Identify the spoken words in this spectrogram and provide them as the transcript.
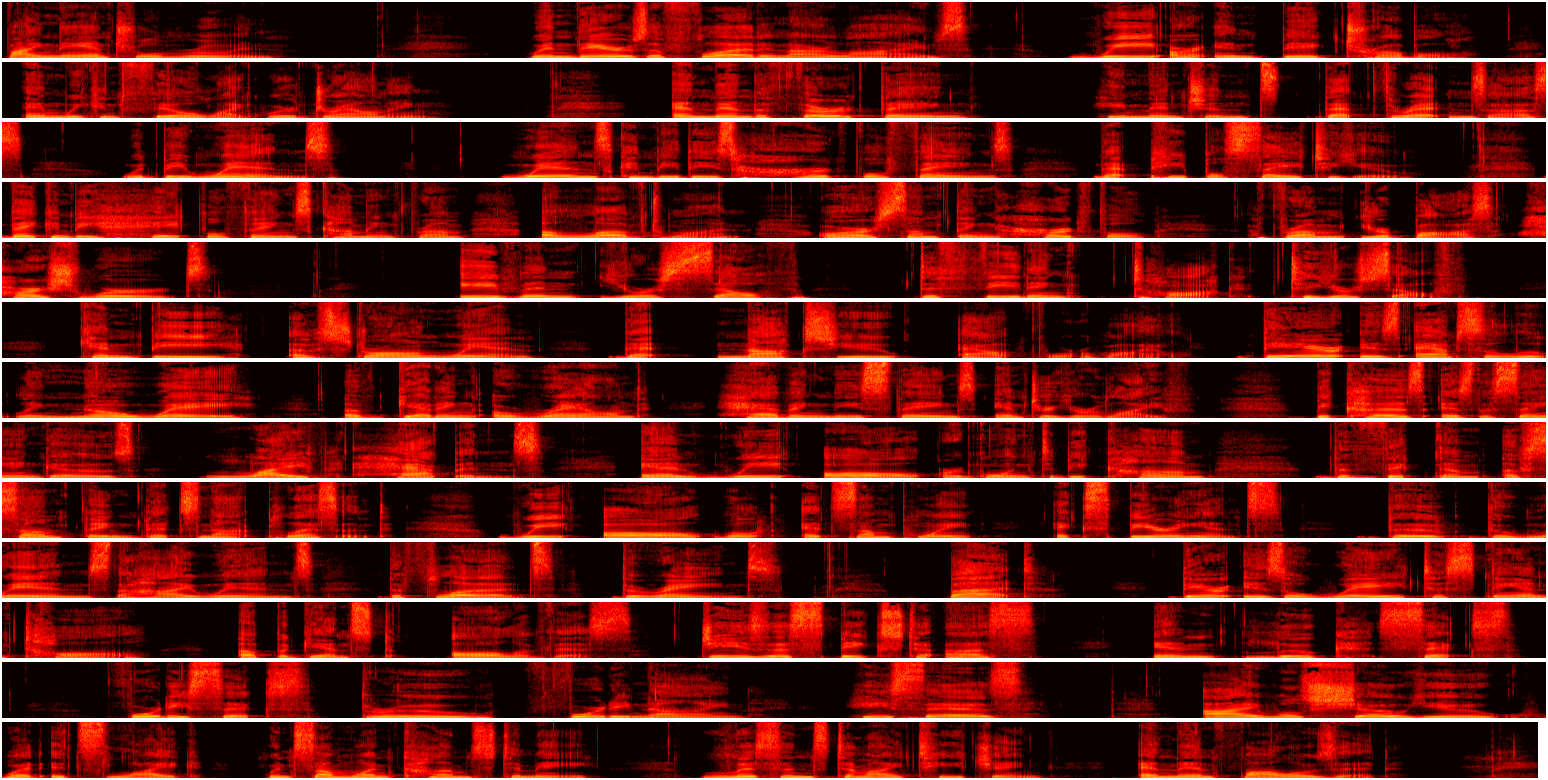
financial ruin. When there's a flood in our lives, we are in big trouble and we can feel like we're drowning. And then the third thing he mentions that threatens us would be winds. Winds can be these hurtful things that people say to you. They can be hateful things coming from a loved one or something hurtful from your boss, harsh words, even your self defeating talk to yourself can be a strong wind that knocks you out for a while. There is absolutely no way of getting around having these things enter your life because as the saying goes, life happens and we all are going to become the victim of something that's not pleasant. We all will at some point experience the, the winds, the high winds, the floods, the rains. But there is a way to stand tall up against all of this. Jesus speaks to us in Luke 6, 46 through 49, he says, I will show you what it's like when someone comes to me, listens to my teaching, and then follows it.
